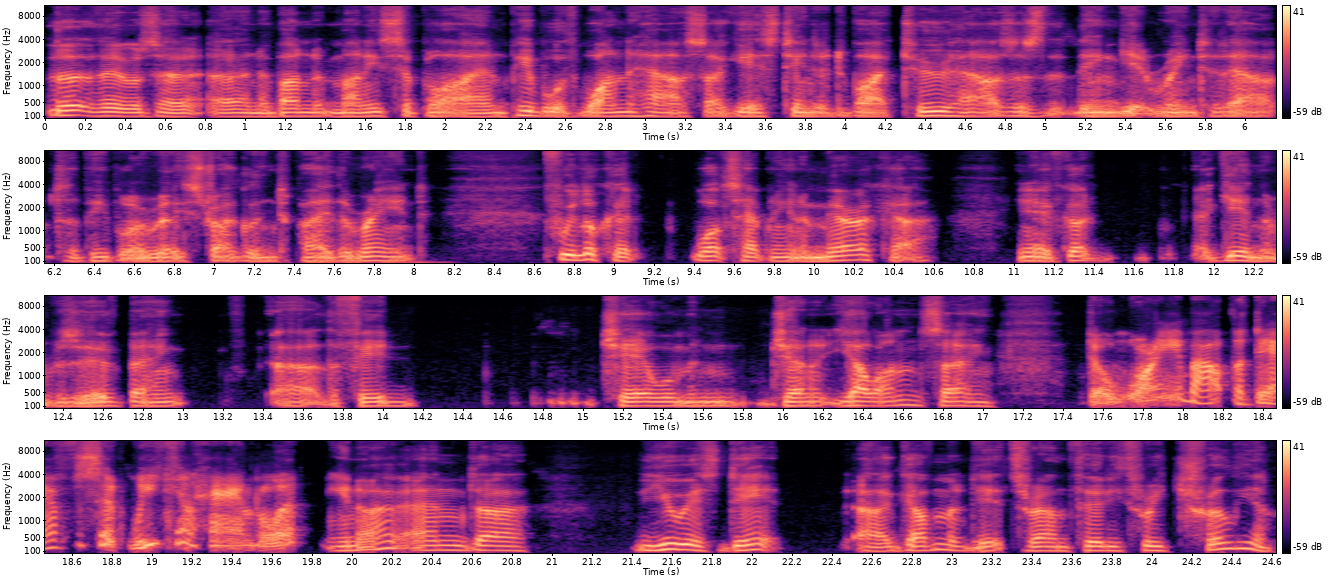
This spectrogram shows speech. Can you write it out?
the, there was a, an abundant money supply, and people with one house, I guess, tended to buy two houses that then get rented out to the people who are really struggling to pay the rent. If we look at what's happening in America, you know, you've got again the Reserve Bank, uh, the Fed chairwoman Janet Yellen saying, "Don't worry about the deficit; we can handle it." You know, and uh, the U.S. debt, uh, government debt's around thirty-three trillion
